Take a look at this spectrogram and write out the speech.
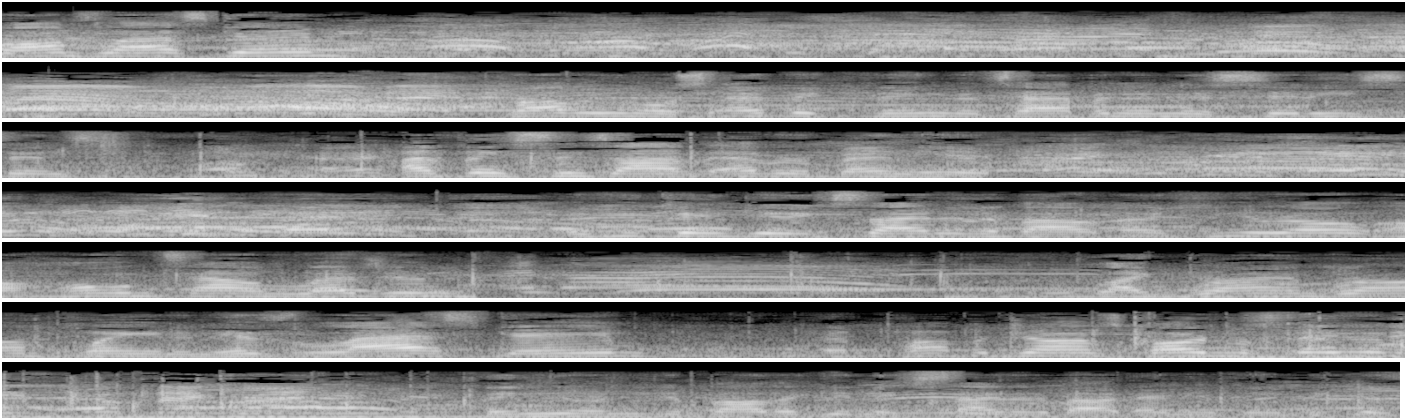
Brohm's last game. Probably the most epic thing that's happened in this city since I think since I've ever been here. If you can't get excited about a hero, a hometown legend like Brian Brohm playing in his last game at Papa John's Cardinal Stadium, then you don't need to bother getting excited about anything because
